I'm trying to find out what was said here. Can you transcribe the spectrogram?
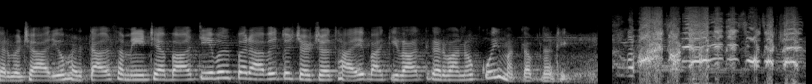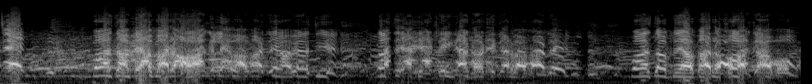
કર્મચારીઓ હડતાલ સમેટ્યા બાદ ટેબલ પર આવે તો ચર્ચા થાય, બાકી વાત કરવાનો કોઈ મતલબ નથી અમારી દુનિયાની શોષણ થાય છે બસ અમે અમારો હક લેવા માટે આવ્યા છીએ નથી અહીંયા ટીંગાટોળી કરવા માટે. બસ અમને અમારો હક આપો.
